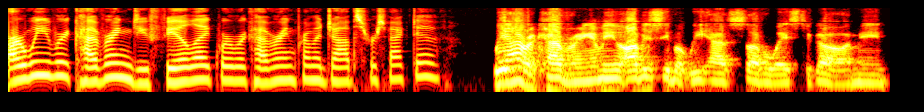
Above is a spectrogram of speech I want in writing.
Are we recovering? Do you feel like we're recovering from a jobs perspective? We are recovering. I mean, obviously, but we have a ways to go. I mean,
